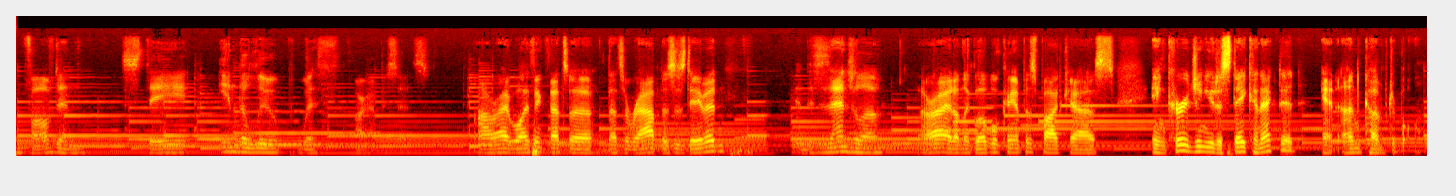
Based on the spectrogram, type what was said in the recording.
involved and stay in the loop with our episodes. All right. Well, I think that's a that's a wrap. This is David. And this is Angelo. All right, on the Global Campus Podcast, encouraging you to stay connected and uncomfortable.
